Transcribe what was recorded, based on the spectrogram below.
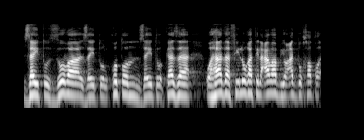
زيت الذرة زيت القطن زيت كذا. وهذا في لغة العرب يعد خطأ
